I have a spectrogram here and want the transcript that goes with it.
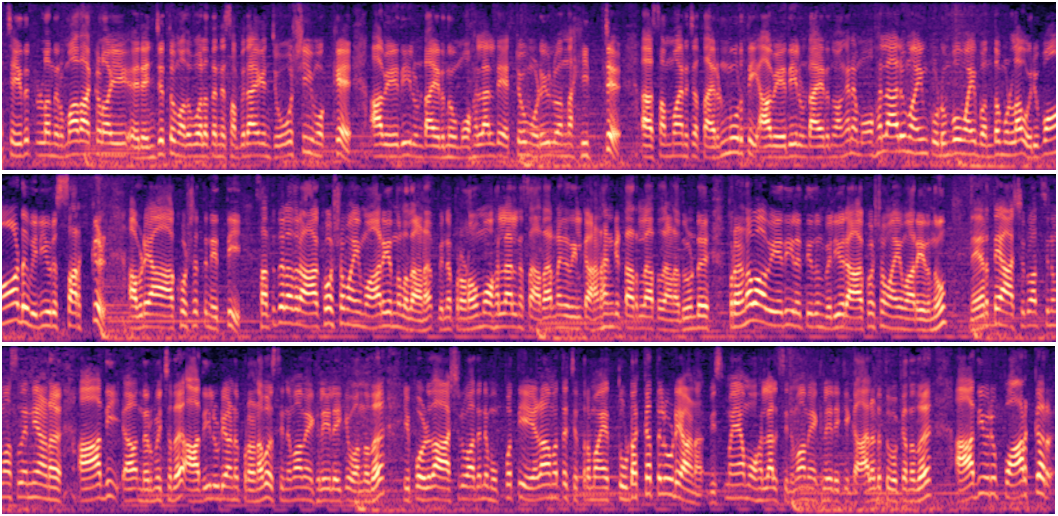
ചെയ്തിട്ടുള്ള നിർമ്മാതാക്കളായി രഞ്ജിത്തും അതുപോലെ തന്നെ സംവിധായകൻ ജോഷിയും ഒക്കെ ആ വേദിയിലുണ്ടായിരുന്നു. മോഹൻലാലിന്റെ ഏറ്റവും ഒടുവിൽ വന്ന ഹിറ്റ് സമ്മാനിച്ച തരുൺമൂർത്തി ആ വേദിയിലുണ്ടായിരുന്നു. അങ്ങനെ മോഹൻലാലുമായും കുടുംബവുമായി ബന്ധമുള്ള ഒരുപാട് വലിയൊരു സർക്കിൾ അവിടെ ആ ആഘോഷത്തിനെത്തി. സത്യത്തിൽ അതൊരു ആഘോഷമായി മാറി എന്നുള്ളതാണ്. പിന്നെ പ്രണവ് മോഹൻലാലിനെ സാധാരണഗതിയിൽ കാണാൻ കിട്ടാറില്ലാത്തതാണ്. അതുകൊണ്ട് പ്രണവ് ആ വേദിയിലെത്തിയതും വലിയൊരു ആഘോഷമായി മാറിയിരുന്നു. നേരത്തെ ആശീർവാദ് സിനിമാസ് തന്നെയാണ് ആദി നിർമ്മിച്ചത്. ആദിയിലൂടെയാണ് പ്രണവ് സിനിമാ മേഖലയിലേക്ക് വന്നത്. ഇപ്പോഴത്തെ ആശീർവാദിന്റെ മുപ്പത്തി ഏഴാമത്തെ ചിത്രമായ തുടക്കത്തിലൂടെയാണ് വിസ്മയ മോഹൻലാൽ സിനിമാ മേഖലയിലേക്ക് കാലെടുത്ത് വെക്കുന്നത്. ആദ്യം ഒരു പാർക്കർ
